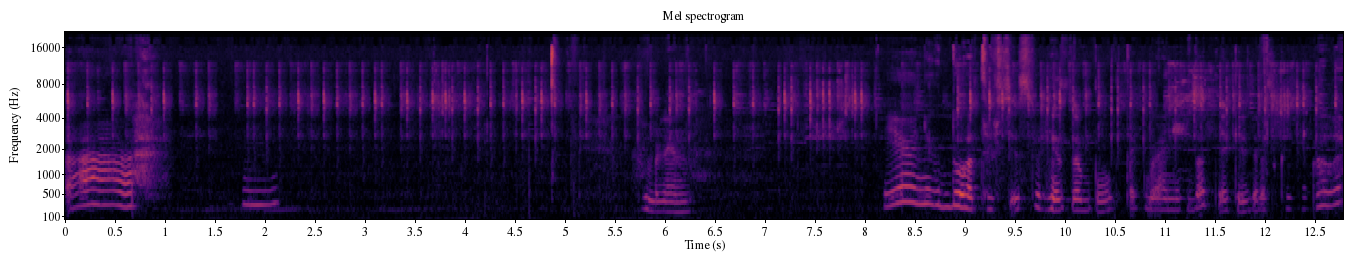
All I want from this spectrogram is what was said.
А. М. Блін. Я анекдоти всі свої забув. Так би анекдоти якийсь розказав.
